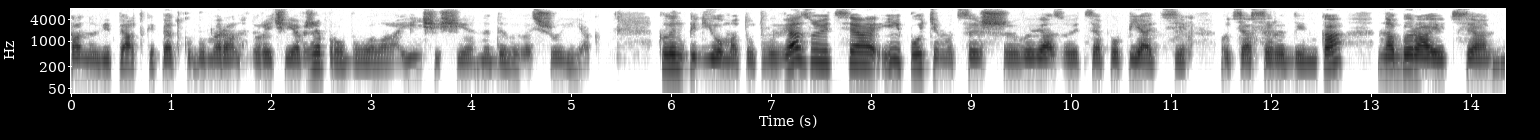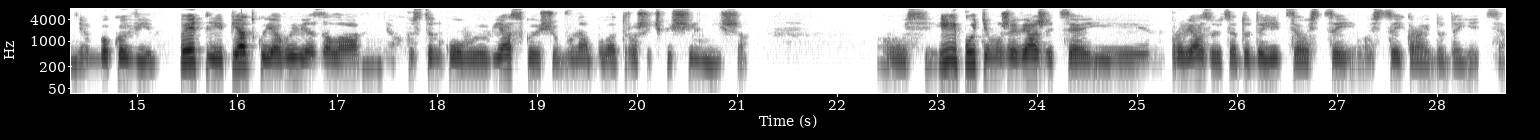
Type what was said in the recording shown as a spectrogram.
нові п'ятки. П'ятку бумеранг, до речі, я вже пробувала, а інші ще не дивилась, що і як. Клин підйома тут вив'язується, і потім оце ж вив'язується по п'ятці оця серединка, набираються бокові петлі, і п'ятку я вив'язала хустинковою в'язкою, щоб вона була трошечки щільніша. Ось. І потім уже в'яжеться і пров'язується, додається ось цей, ось цей край додається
